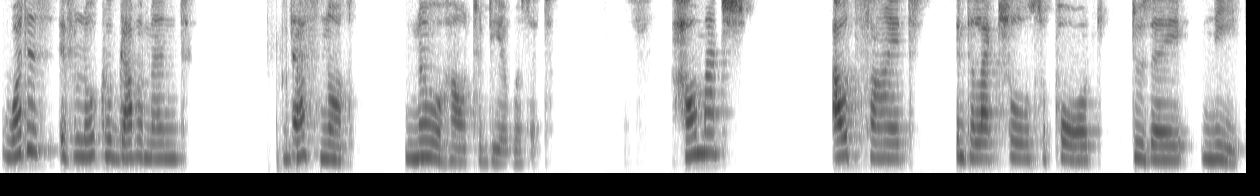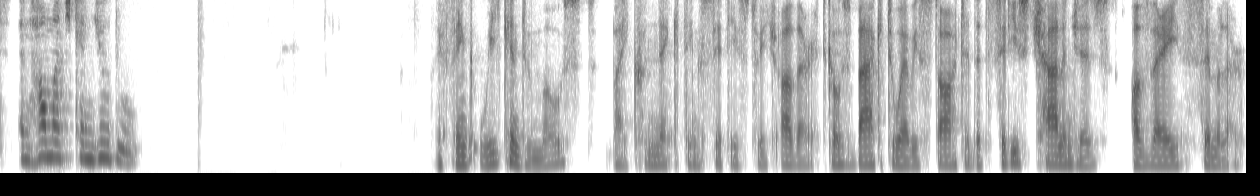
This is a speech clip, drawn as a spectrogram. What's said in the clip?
what is if local government does not know how to deal with it? How much outside intellectual support do they need, and how much can you do? I think we can do most by connecting cities to each other. It goes back to where we started that cities' challenges are very similar.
